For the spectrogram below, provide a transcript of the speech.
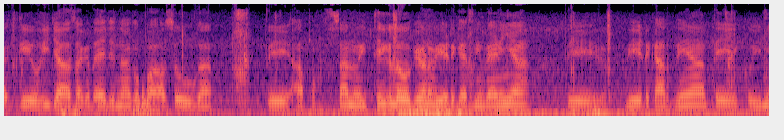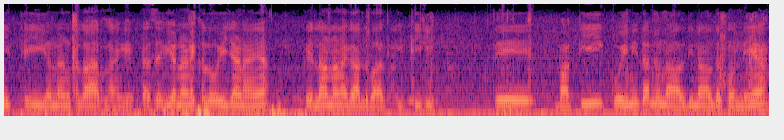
ਅੱਗੇ ਉਹੀ ਜਾ ਸਕਦਾ ਹੈ, ਜਿੰਨਾ ਕੋ ਪਾਸ ਹੋਊਗਾ। ਤੇ ਆਪ ਸਾਨੂੰ ਇੱਥੇ ਖਲੋ ਕੇ ਹੁਣ ਵੇਟ ਕਰਨੀ ਪੈਣੀ ਆ। ਤੇ ਵੇਟ ਕਰਦੇ ਆ ਤੇ ਕੋਈ ਨਹੀਂ ਇੱਥੇ ਹੀ ਉਹਨਾਂ ਨੂੰ ਖਿਲਾਰ ਲਾਂਗੇ। ਵੈਸੇ ਵੀ ਉਹਨਾਂ ਨੇ ਖਲੋ ਹੀ ਜਾਣਾ ਆ। ਪਹਿਲਾਂ ਉਹਨਾਂ ਨਾਲ ਗੱਲਬਾਤ ਕੀਤੀ ਸੀ। ਤੇ ਬਾਕੀ ਕੋਈ ਨਹੀਂ ਤੁਹਾਨੂੰ ਨਾਲ ਦੀ ਨਾਲ ਦਿਖਾਉਂਦੇ ਆ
